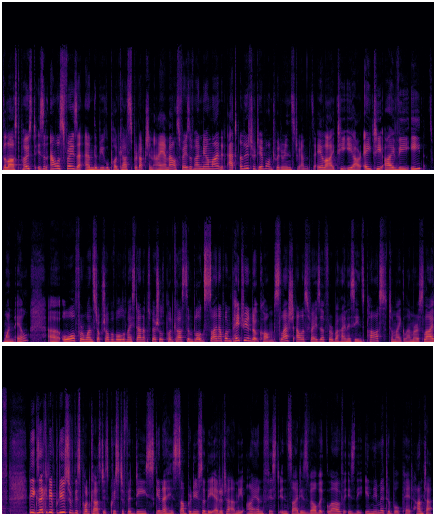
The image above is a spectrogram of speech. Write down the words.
The last post is an Alice Fraser and the Bugle Podcast production. I am Alice Fraser. Find me online at, at aliterative on Twitter and Instagram. That's A L I T E R A T I V E. That's one L. Uh, or for a one stop shop of all of my stand up specials, podcasts, and blogs, sign up on patreon.com slash Alice Fraser for a behind the scenes pass to my glamorous life. The executive producer of this podcast is Christopher D. Skinner. His sub producer, the editor, and the iron fist inside his velvet glove is the inimitable Ped Hunter.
